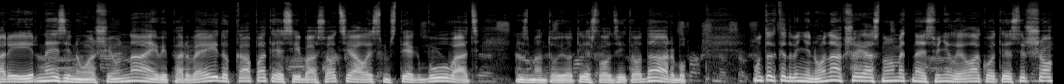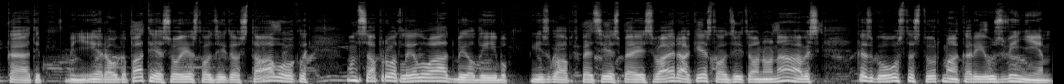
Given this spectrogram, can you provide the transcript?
arī ir nezinoši un naivi par veidu, kā patiesībā sociālisms tiek būvēts, izmantojot ieslodzīto darbu. Un tad, kad viņi nonāk šajās nometnēs, viņi lielākoties ir šokēti. Viņi ierauga patieso ieslodzīto stāvokli un saprot lielo atbildību - izglābt pēc iespējas vairāk ieslodzīto no nāves, kas gulstas turpmāk arī uz viņiem.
